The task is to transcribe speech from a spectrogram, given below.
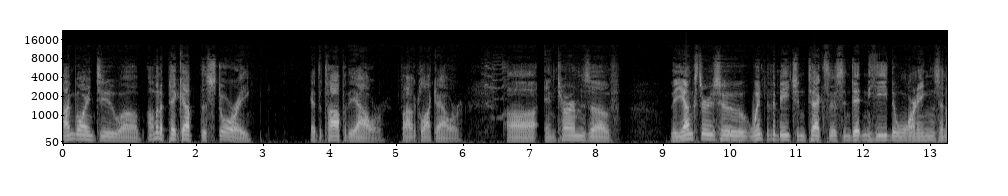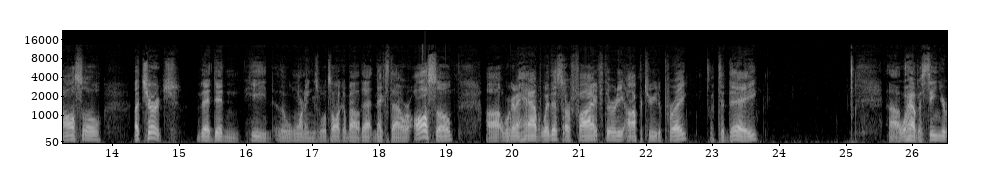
I'm going to uh, I'm going to pick up the story at the top of the hour, five o'clock hour, in terms of the youngsters who went to the beach in Texas and didn't heed the warnings, and also a church that didn't heed the warnings. We'll talk about that next hour. Also, uh, we're going to have with us our 5:30 opportunity to pray today. Uh, we'll have a senior,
